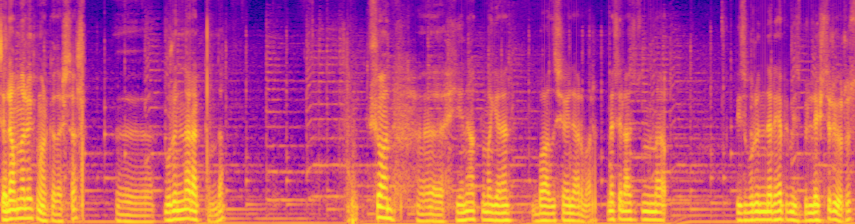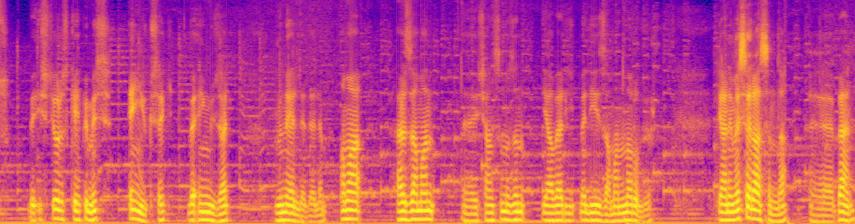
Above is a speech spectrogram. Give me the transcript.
Selamünaleyküm arkadaşlar. Ee, ürünler hakkında şu an e, yeni aklıma gelen bazı şeyler var. Mesela aslında biz bu ürünleri hepimiz birleştiriyoruz ve istiyoruz ki hepimiz en yüksek ve en güzel ürünü elde edelim. Ama her zaman e, şansımızın yaver gitmediği zamanlar oluyor. Yani mesela aslında e, ben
